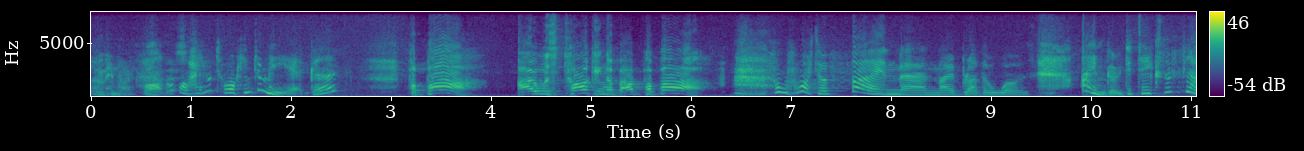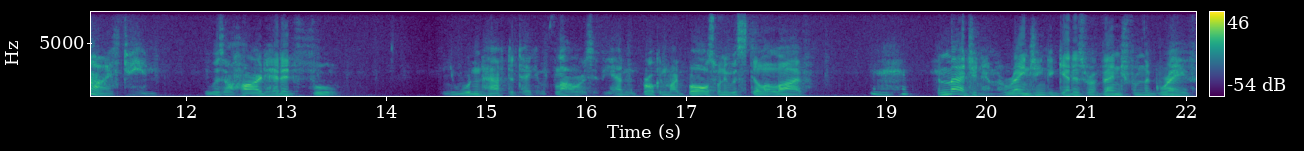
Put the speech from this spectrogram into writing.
I mean, my father's. Oh, are you talking to me, Edgar? Papa! I was talking about Papa! What a fine man my brother was. I'm going to take some flowers to him. He was a hard headed fool. And you wouldn't have to take him flowers if he hadn't broken my balls when he was still alive. Imagine him arranging to get his revenge from the grave.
